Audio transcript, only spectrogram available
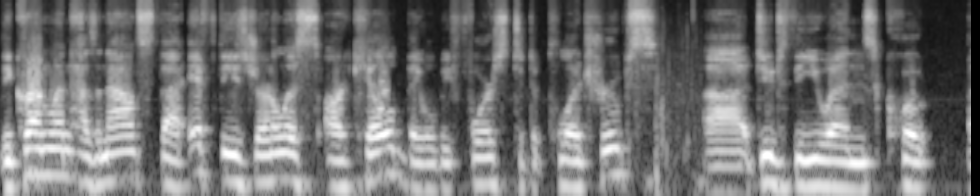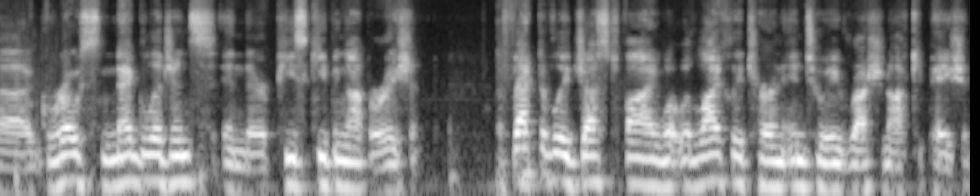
The Kremlin has announced that if these journalists are killed, they will be forced to deploy troops uh, due to the UN's, quote, uh, gross negligence in their peacekeeping operation, effectively justifying what would likely turn into a Russian occupation.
